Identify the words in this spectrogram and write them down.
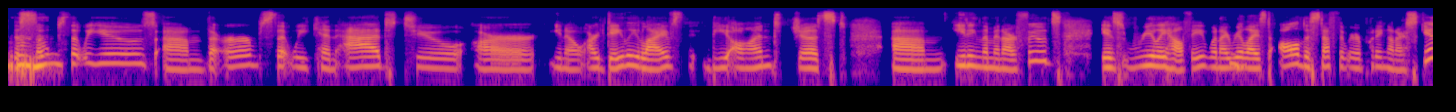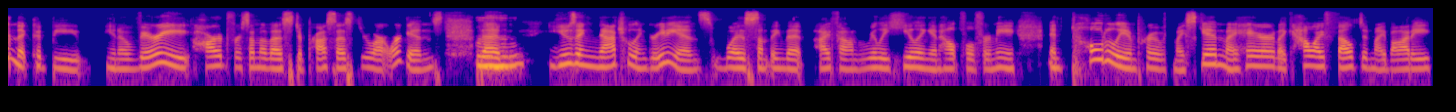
the mm-hmm. soaps that we use, um, the herbs that we can add to our, you know, our daily lives beyond just um, eating them in our foods is really healthy. When I mm. realized all the stuff that we were putting on our skin that could be you know very hard for some of us to process through our organs then mm-hmm. using natural ingredients was something that i found really healing and helpful for me and totally improved my skin my hair like how i felt in my body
